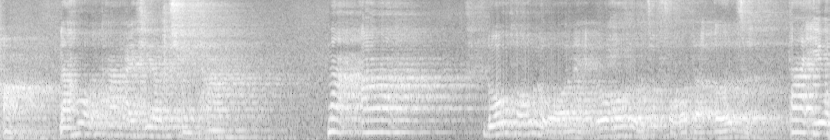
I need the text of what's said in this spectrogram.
好，然后他还是要娶她，那阿。罗侯罗呢？罗侯罗就佛的儿子，他也有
